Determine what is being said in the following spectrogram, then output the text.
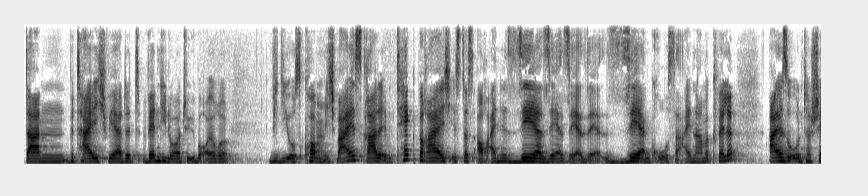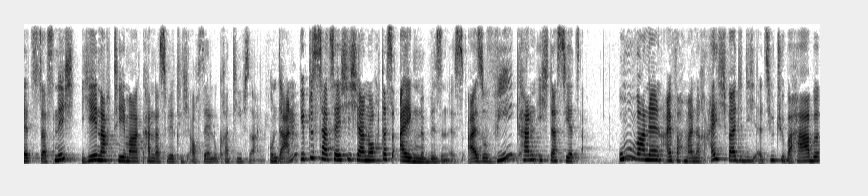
dann beteiligt werdet, wenn die Leute über eure Videos kommen. Ich weiß, gerade im Tech-Bereich ist das auch eine sehr, sehr, sehr, sehr, sehr große Einnahmequelle. Also unterschätzt das nicht. Je nach Thema kann das wirklich auch sehr lukrativ sein. Und dann gibt es tatsächlich ja noch das eigene Business. Also wie kann ich das jetzt umwandeln? Einfach meine Reichweite, die ich als YouTuber habe,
